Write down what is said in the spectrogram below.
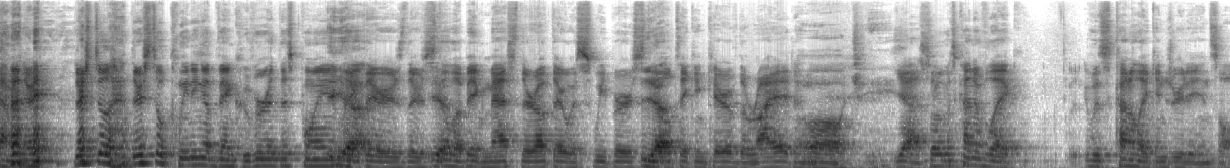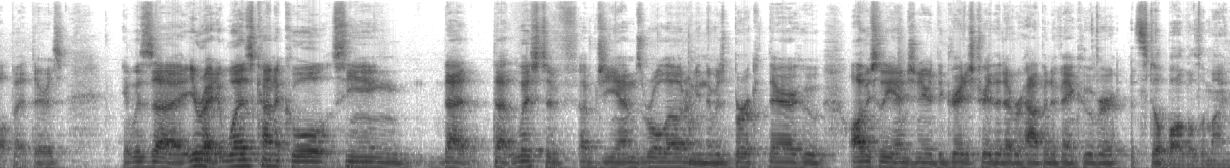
I mean, they're, they're still they're still cleaning up Vancouver at this point. Yeah. Like there's there's still Yeah. a big mess. They're out there with sweepers, still Yeah. taking care of the riot. And oh, jeez. yeah, so it was kind of like it was kind of like injury to insult. But there's it was uh, you're right. It was kind of cool seeing that that list of, of GMs roll out. I mean, there was Burke there who obviously engineered the greatest trade that ever happened to Vancouver. It still boggles the mind.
